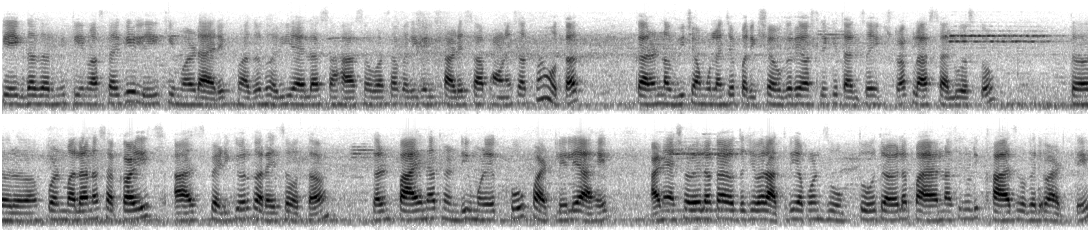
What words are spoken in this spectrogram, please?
की एकदा जर मी तीन वाजता गेली की मग डायरेक्ट माझं घरी यायला सहा सव्वा सहा कधी कधी साडेसहा पावणेसात पण होतात. कारण नववीच्या मुलांच्या परीक्षा वगैरे असले की त्यांचा एक्स्ट्रा क्लास चालू असतो. तर पण मला ना सकाळीच आज पेडिक्युअर करायचा होता. कारण पाय ना थंडीमुळे खूप फाटलेले आहेत. आणि अशा वेळेला काय होतं जेव्हा रात्री आपण झोपतो त्यावेळेला पायांना अशी थोडी खाज वगैरे वाटते.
